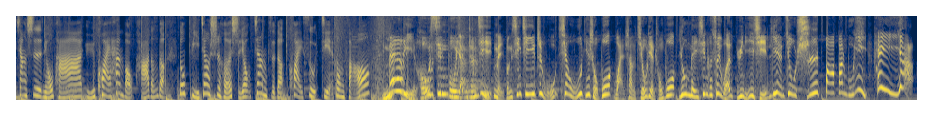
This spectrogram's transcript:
像是牛排啊、鱼块、汉堡扒等等，都比较适合使用这样子的快速解冻法哦。Melly 猴心补养成记，每逢星期一至五下午五点首播，晚上九点重播，有美心和翠文与你一起练就十八般武艺。嘿呀！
